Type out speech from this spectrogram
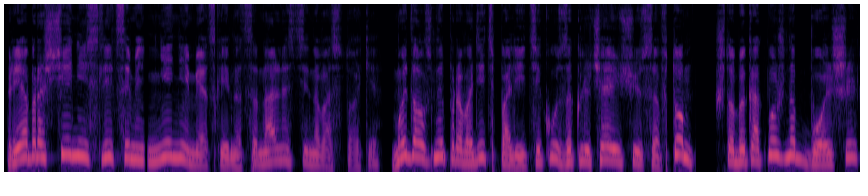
При обращении с лицами не немецкой национальности на Востоке мы должны проводить политику, заключающуюся в том, чтобы как можно больше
